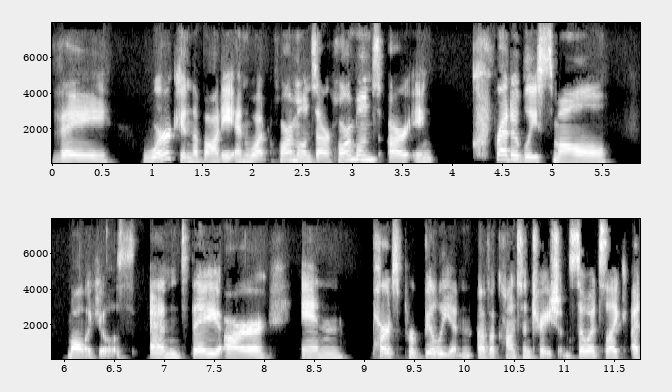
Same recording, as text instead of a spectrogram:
they work in the body and what hormones are, hormones are incredibly small molecules and they are in parts per billion of a concentration. So it's like a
